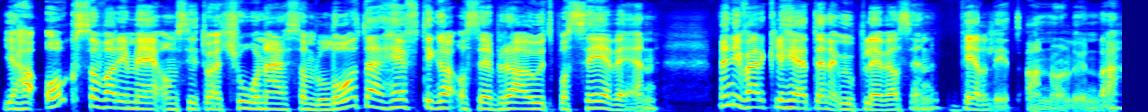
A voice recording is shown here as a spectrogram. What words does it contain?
Jag har också varit med om situationer som låter häftiga och ser bra ut på CVn men i verkligheten är upplevelsen väldigt annorlunda.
